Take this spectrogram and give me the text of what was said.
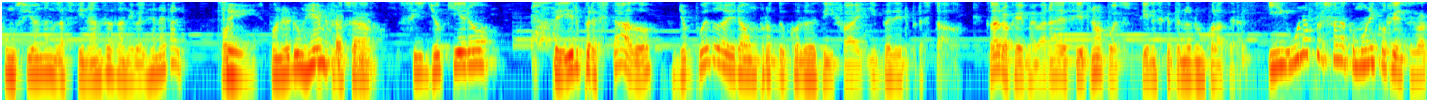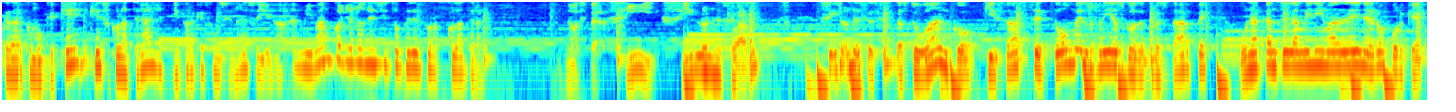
funcionan las finanzas a nivel general sí. poner un ejemplo, o sea, si yo quiero pedir prestado, yo puedo ir a un protocolo de DeFi y pedir prestado. Claro que me van a decir, no, pues tienes que tener un colateral. Y una persona común y corriente se va a quedar como que, ¿qué? ¿Qué es colateral? ¿Y para qué funciona eso? Y, ah, en mi banco yo no necesito pedir colateral. No, espera, sí, sí lo necesitas. Sí lo necesitas. Tu banco quizás se tome el riesgo de prestarte una cantidad mínima de dinero porque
